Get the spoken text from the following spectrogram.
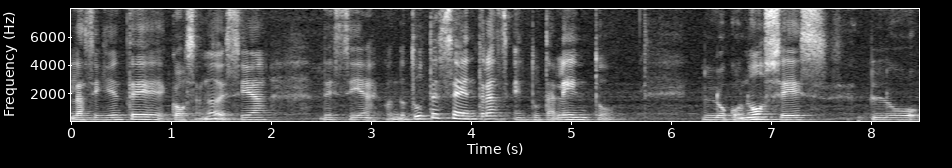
la siguiente cosa, ¿no? Decía, decía, cuando tú te centras en tu talento, lo conoces, lo,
